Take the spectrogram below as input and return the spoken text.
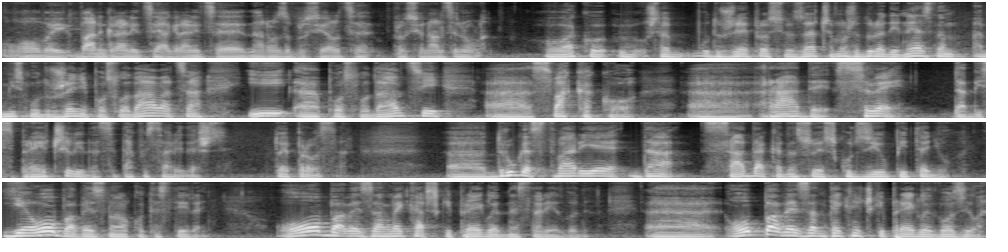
ovaj, van granice, a granice naravno za profesionalce, profesionalce nula ovako šta udruženje profesionalnih vozača može da uradi, ne znam, a mi smo udruženje poslodavaca i a, poslodavci a, svakako a, rade sve da bi sprečili da se takve stvari dešće. To je prva stvar. A, druga stvar je da sada kada su ekskurzije u pitanju je obavezno alkotestiranje obavezan lekarski pregled ne stariji od godina, a, obavezan tehnički pregled vozila.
